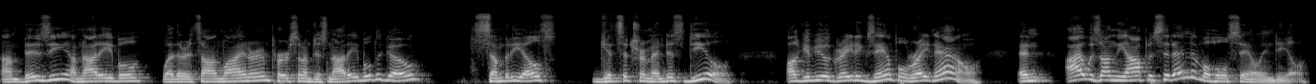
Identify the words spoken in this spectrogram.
I'm busy, I'm not able, whether it's online or in person, I'm just not able to go. Somebody else gets a tremendous deal. I'll give you a great example right now. And I was on the opposite end of a wholesaling deal.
